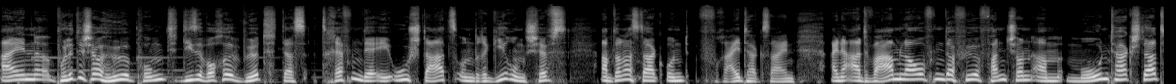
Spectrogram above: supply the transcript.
Ein politischer Höhepunkt diese Woche wird das Treffen der EU-Staats- und Regierungschefs am Donnerstag und Freitag sein. Eine Art Warmlaufen dafür fand schon am Montag statt.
